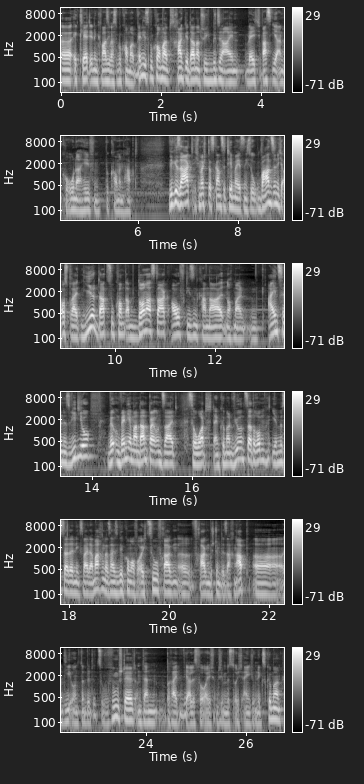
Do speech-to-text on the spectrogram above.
äh, erklärt ihr dann quasi, was ihr bekommen habt. Wenn ihr es bekommen habt, tragt ihr da natürlich bitte ein, welch, was ihr an Corona-Hilfen bekommen habt. Wie gesagt, ich möchte das ganze Thema jetzt nicht so wahnsinnig ausbreiten hier. Dazu kommt am Donnerstag auf diesem Kanal nochmal ein einzelnes Video. Und wenn ihr Mandant bei uns seid, so what, dann kümmern wir uns darum. Ihr müsst da dann nichts weiter machen. Das heißt, wir kommen auf euch zu, fragen, äh, fragen bestimmte Sachen ab, äh, die ihr uns dann bitte zur Verfügung stellt und dann bereiten wir alles für euch und ihr müsst euch eigentlich um nichts kümmern.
